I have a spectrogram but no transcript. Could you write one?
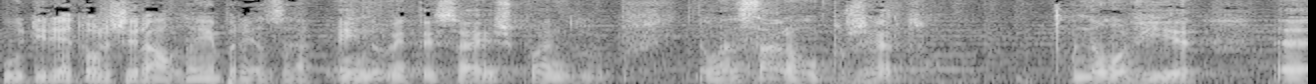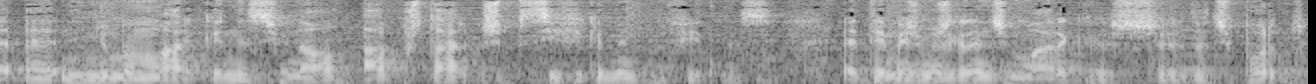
o diretor-geral da empresa. Em 96, quando lançaram o projeto, não havia uh, uh, nenhuma marca nacional a apostar especificamente no fitness. Até mesmo as grandes marcas eh, de desporto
